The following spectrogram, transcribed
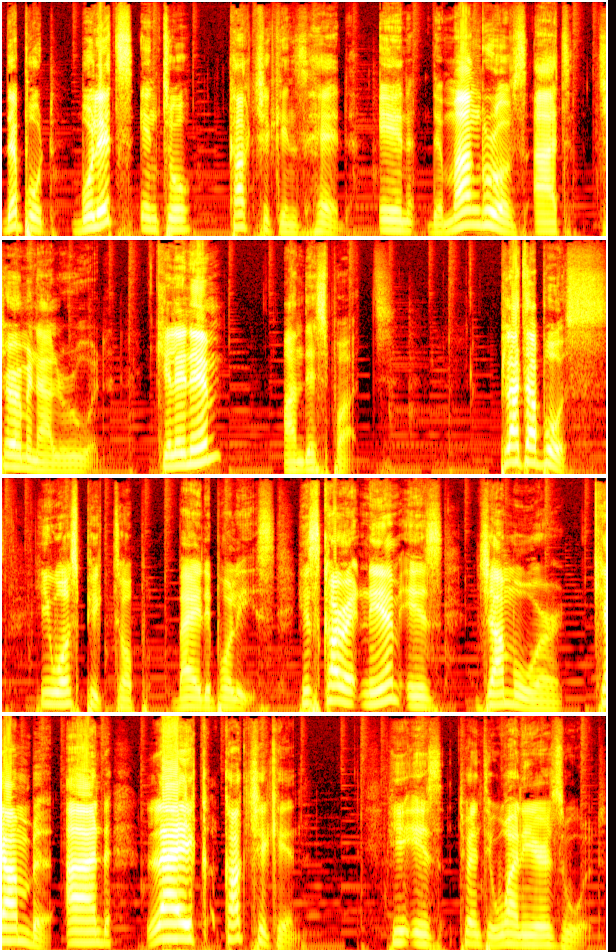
they put bullets into Cock Chicken's head in the mangroves at Terminal Road, killing him on the spot. Patapuss, he was picked up by the police. His current name is Jahmore Campbell, and like Cock Chicken, he is 21 years old.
